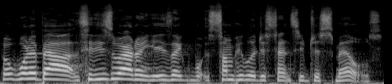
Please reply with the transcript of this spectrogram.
But what about? See, this is where I don't. Is like some people are just sensitive to smells.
